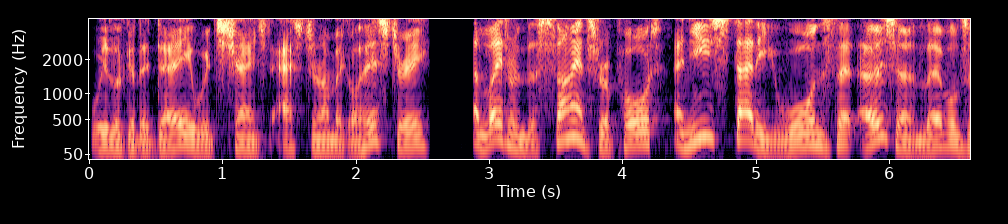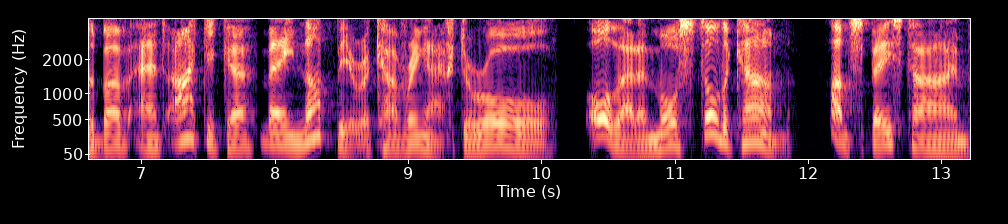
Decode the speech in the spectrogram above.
we look at a day which changed astronomical history and later in the science report, a new study warns that ozone levels above Antarctica may not be recovering after all. All that and more still to come on Space Time.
